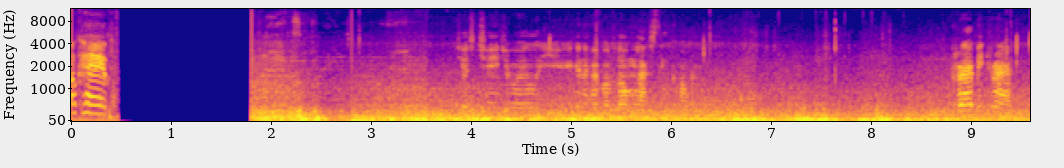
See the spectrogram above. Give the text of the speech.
Okay. Just change oil, you're gonna have a long lasting car. Crabby crab.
